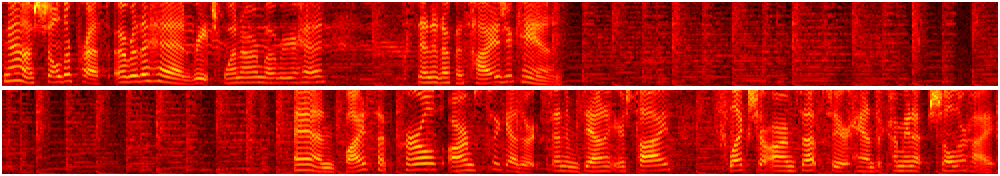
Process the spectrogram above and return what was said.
Now, shoulder press over the head. Reach one arm over your head. Extend it up as high as you can. And bicep curls, arms together. Extend them down at your side. Flex your arms up so your hands are coming up shoulder height.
